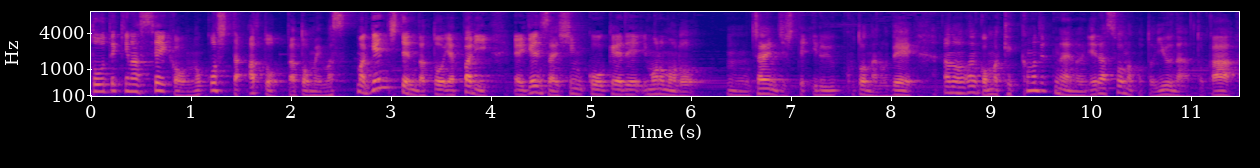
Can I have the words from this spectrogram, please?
倒的な成果を残した後だと思います。まあ、現時点だと、やっぱり、え現在進行形でもろもろうん、チャレンジしていることなので、あの、なんか、ま、結果も出てないのに偉そうなこと言うなとか、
